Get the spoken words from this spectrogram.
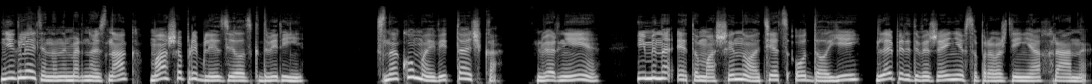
Не глядя на номерной знак, Маша приблизилась к двери. Знакомая ведь тачка. Вернее, Именно эту машину отец отдал ей для передвижения в сопровождении охраны.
